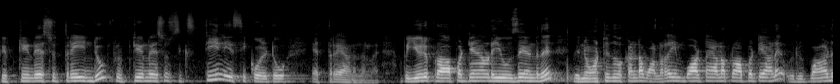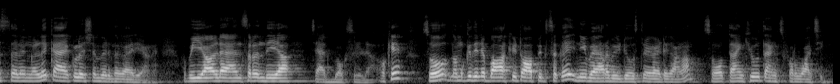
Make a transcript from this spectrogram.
fifteen raise to three into fifteen raise to sixteen is equal to എത്രയാണെന്നുള്ളത്. അപ്പോൾ ഈ ഒരു പ്രോപ്പർട്ടിയാണ് അവിടെ യൂസ് ചെയ്യേണ്ടത്. ഇത് നോട്ട് ചെയ്ത് വെക്കേണ്ട വളരെ ഇമ്പോർട്ടന്റ് ആയുള്ള പ്രോപ്പർട്ടിയാണ് ഒരുപാട് സ്ഥലങ്ങളിൽ കാൽക്കുലേഷൻ വരുന്ന കാര്യമാണ്. അപ്പോൾ ഇയാളുടെ ആൻസർ എന്ത് ചെയ്യുക? ചാറ്റ് ബോക്സിൽ ഇടുക. ഓക്കെ സോ നമുക്കിതിന്റെ ബാക്കി ടോപ്പിക്സൊക്കെ ഇനി വേറെ വീഡിയോസിലേക്കായിട്ട് കാണാം. So thank you thanks for watching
